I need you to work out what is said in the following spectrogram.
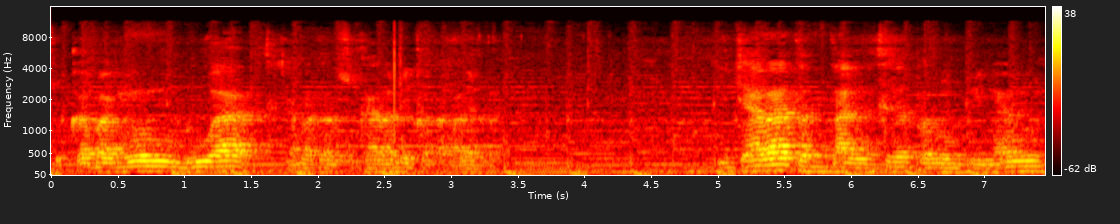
Sukabangun 2 Kecamatan Sukarami Kota Palembang. Bicara tentang kepemimpinan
